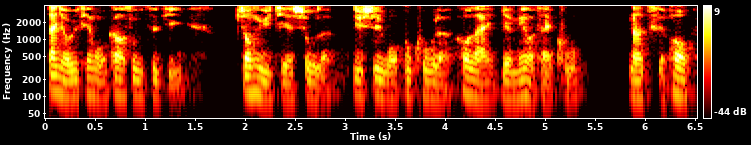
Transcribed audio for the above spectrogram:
但有一天，我告诉自己，终于结束了。于是我不哭了，后来也没有再哭。”那此后，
